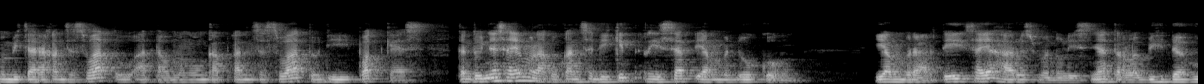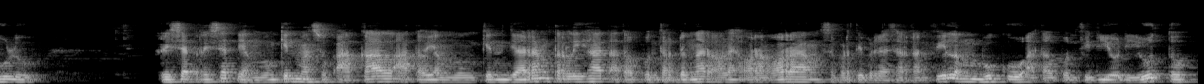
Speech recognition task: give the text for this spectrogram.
membicarakan sesuatu atau mengungkapkan sesuatu di podcast, tentunya saya melakukan sedikit riset yang mendukung. Yang berarti saya harus menulisnya terlebih dahulu riset-riset yang mungkin masuk akal atau yang mungkin jarang terlihat ataupun terdengar oleh orang-orang seperti berdasarkan film, buku, ataupun video di YouTube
